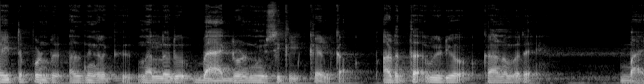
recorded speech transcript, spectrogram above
ലൈറ്റപ്പ് ഉണ്ട്. അത് നിങ്ങൾക്ക് നല്ലൊരു ബാക്ക്ഗ്രൗണ്ട് മ്യൂസിക്കിൽ കേൾക്കാം. അടുത്ത വീഡിയോ കാണും വരെ. ബൈ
